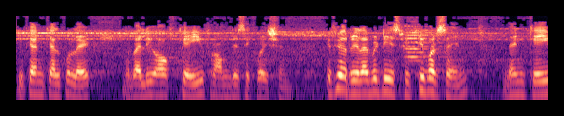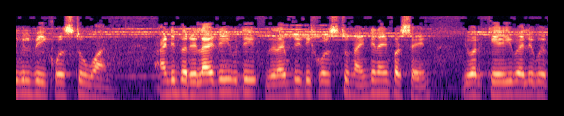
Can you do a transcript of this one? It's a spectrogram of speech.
you can calculate the value of KE from this equation. If your reliability is 50%, then KE will be equals to 1 and if the reliability, reliability equals to 99%, your KE value will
